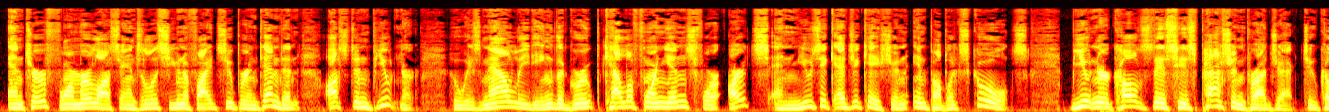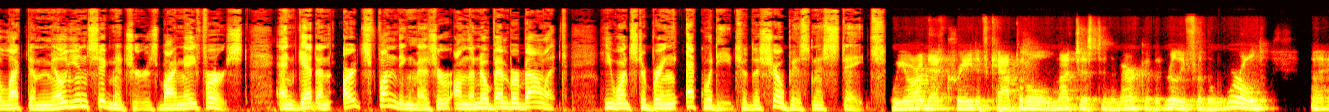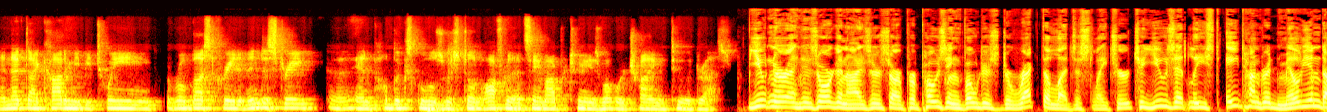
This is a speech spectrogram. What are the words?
Enter former Los Angeles Unified Superintendent Austin Beutner, who is now leading the group Californians for Arts and Music Education in Public Schools schools. Beutner calls this his passion project to collect a million signatures by May 1st and get an arts funding measure on the November ballot. He wants to bring equity to the show business states. We are that creative capital, not just in America, but really for the world. Uh, and that dichotomy between a robust creative industry uh, and public schools, which don't offer that same opportunity, is what we're trying to address. Beutner and his organizers are proposing voters direct the legislature to use at least $800 million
